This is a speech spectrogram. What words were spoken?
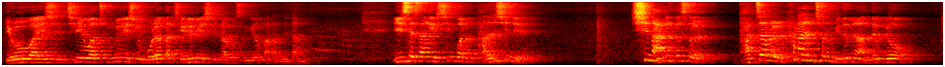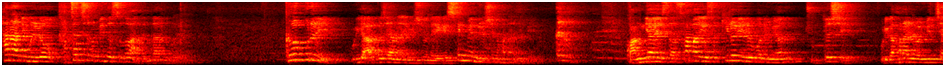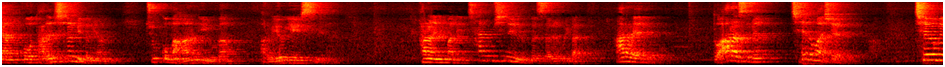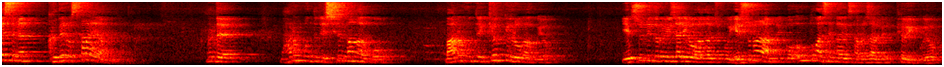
여호와의 신 지혜와 신 모략과 재능의 신이라고 성경은 말합니다. 이 세상의 신과는 다른 신이에요. 신 아닌 것을 가짜를 하나님처럼 믿으면 안 되고요. 하나님을요 가짜처럼 믿었어도 안 된다는 거예요. 그분이 우리 아버지 하나님이시고 내게 생명 주신 하나님이에요. 광야에서 사막에서 길을 잃어버리면 죽듯이 우리가 하나님을 믿지 않고 다른 신을 믿으면 죽고 망하는 이유가 바로 여기에 있습니다. 하나님만이 참신인 것을 우리가 알아야 되고 또 알았으면 체험하셔야 돼요. 체험했으면 그대로 살아야 합니다. 그런데 많은 분들이 실망하고 많은 분들이 곁길로 가고요. 예수 믿으러 이 자리에 와가지고 예수는 안 믿고 엉뚱한 생각에 사로잡혀 있고요.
